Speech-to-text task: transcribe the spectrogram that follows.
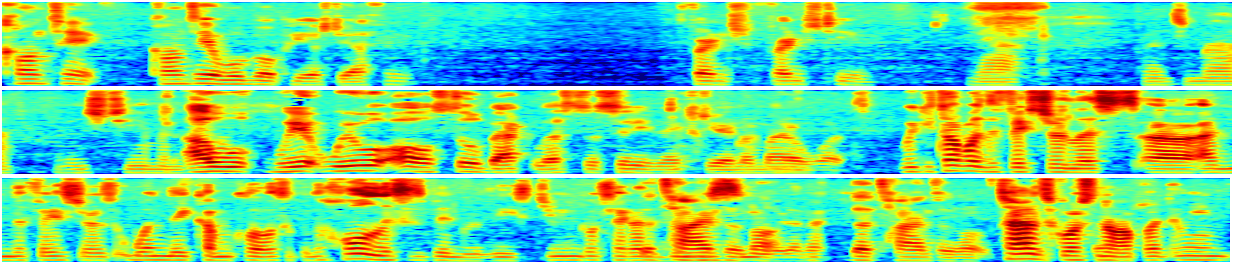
Kante Kante will go PSG. I think French French team. Yeah, French man for French team, and I will. We we will all still back Leicester City next year, no matter what. we can talk about the fixture lists uh, and the fixtures when they come closer. But the whole list has been released. You can go check out The the, times BBC are or not. whatever. The times are not. Times, of course, not. But I mean,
